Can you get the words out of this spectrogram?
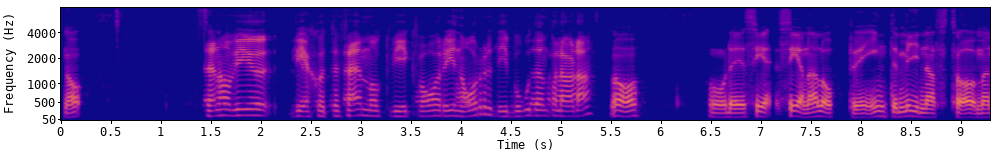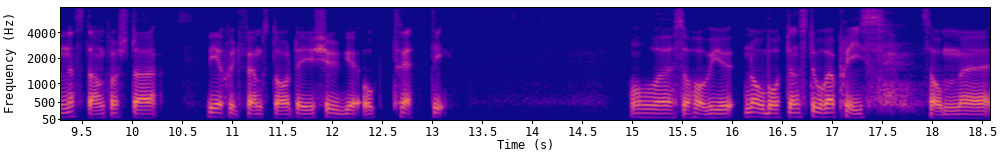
ja, Sen har vi ju V75 och vi är kvar i norr, i Boden på lördag. ja. Och det är se, sena lopp, inte midnattstrav men nästan första V75-start det är ju 20 och 30. Och eh, så har vi ju Norrbottens stora pris som, eh,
